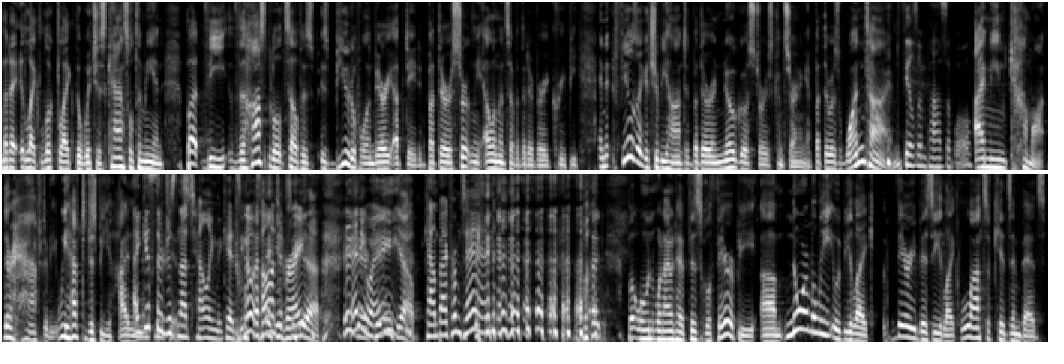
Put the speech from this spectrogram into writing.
but it like looked like the witch's castle to me, and but the the hospital itself is is beautiful and very updated. But there are certainly elements of it that are very creepy, and it feels like it should be haunted. But there are no ghost stories concerning it. But there was one time. it Feels impossible. I mean, come on. There have to be. We have to just be hiding. I guess they're the just not telling the kids. You know it's haunted, right? Yeah. Hey anyway, kitty. Yeah. count back from 10. but but when when I would have physical therapy, um, normally it would be like very busy, like lots of kids in beds.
